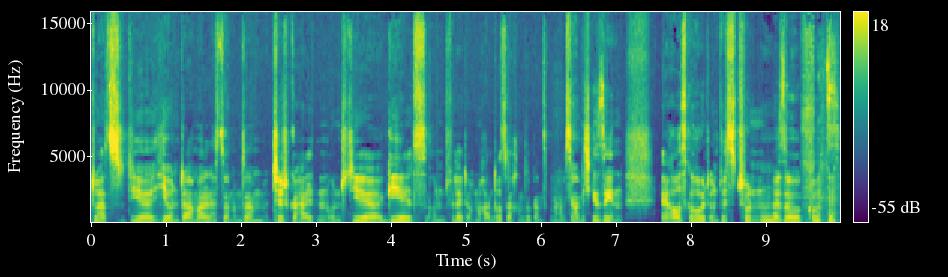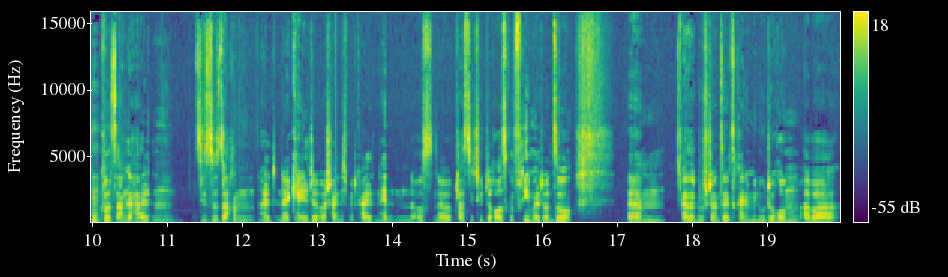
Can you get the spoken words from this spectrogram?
du hast dir hier und da mal hast du an unserem Tisch gehalten und dir Gels und vielleicht auch noch andere Sachen, so ganz genau habe ich es auch nicht gesehen, äh, rausgeholt und bist schon mhm. also kurz, kurz angehalten, sie so Sachen halt in der Kälte, wahrscheinlich mit kalten Händen aus einer Plastiktüte rausgefriemelt und so. Ähm, also du standst ja jetzt keine Minute rum, aber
